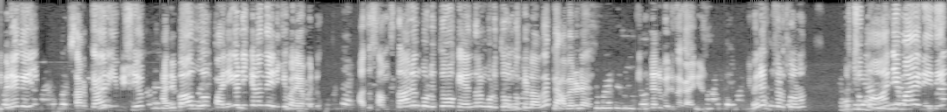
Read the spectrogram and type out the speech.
ഇവരെ കയ്യിൽ സർക്കാർ ഈ വിഷയം അനുഭാവം പരിഗണിക്കണമെന്ന് എനിക്ക് പറയാൻ പറ്റും. അത് സംസ്ഥാനം കൊടുത്തോ കേന്ദ്രം കൊടുത്തോ എന്നൊക്കെ ഉള്ള അതൊക്കെ അവരുടെ ഇന്റർ വരുന്ന കാര്യമാണ്. ഇവരെ സംബന്ധിച്ചിടത്തോളം കുറച്ച് മാന്യമായ രീതിയിൽ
